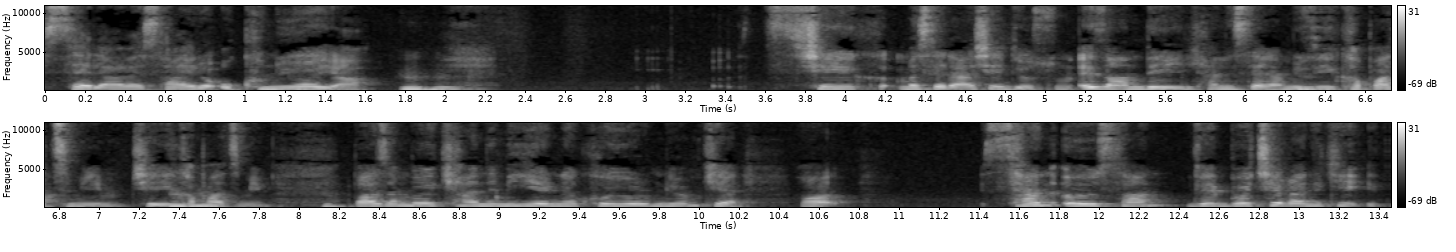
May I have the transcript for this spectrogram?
sela vesaire okunuyor ya. Şeyi mesela şey diyorsun ezan değil hani selam müziği kapatmayayım şeyi kapatmayayım. Bazen böyle kendimi yerine koyuyorum diyorum ki ya sen ölsen ve böyle çevrendeki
